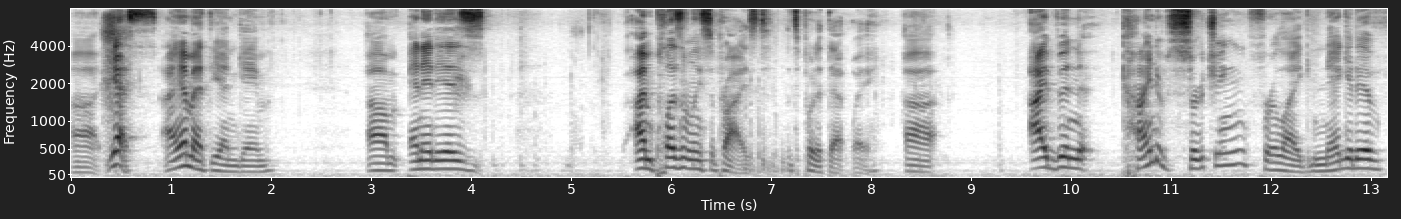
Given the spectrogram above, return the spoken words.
Uh, yes, I am at the end game, um, and it is. I'm pleasantly surprised. Let's put it that way. Uh, I've been kind of searching for like negative,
